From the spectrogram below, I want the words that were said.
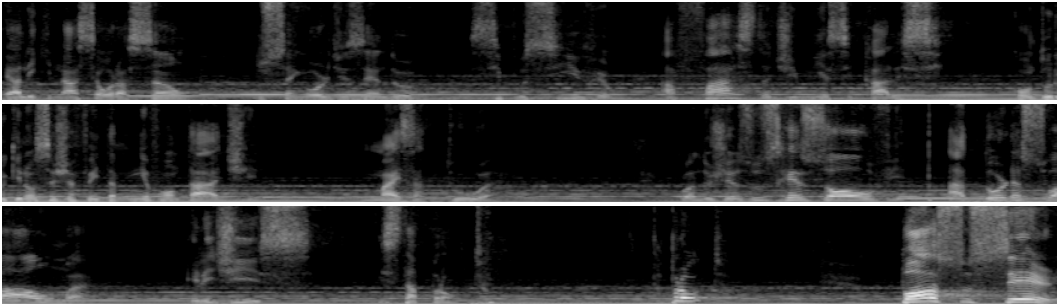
É ali que nasce a oração do Senhor, dizendo: se possível, afasta de mim esse cálice, contudo que não seja feita a minha vontade, mas a tua. Quando Jesus resolve a dor da sua alma, ele diz: está pronto, está pronto. Posso ser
